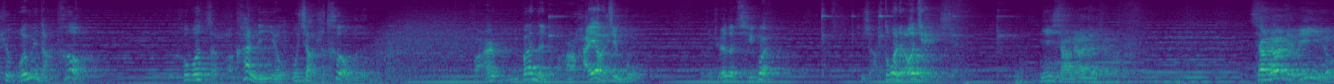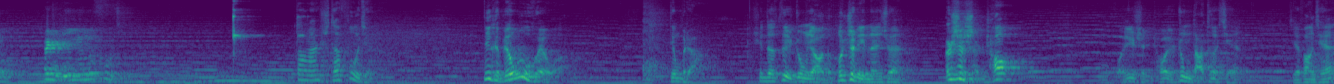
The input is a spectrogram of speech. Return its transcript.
是国民党特务。可我怎么看林莹不像是特务的女儿，反而比一般的女孩还要进步，我就觉得奇怪，就想多了解一些。你想了解什么？想了解林莹，还是林莹的父亲？当然是他父亲。你可别误会我，丁部长。现在最重要的不是林南轩，而是沈超。我怀疑沈超有重大特嫌。解放前，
